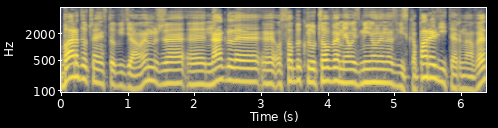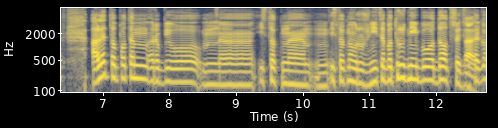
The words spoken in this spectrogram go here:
bardzo często widziałem, że e, nagle e, osoby kluczowe miały zmienione nazwiska, parę liter nawet, ale to potem robiło mm, e, istotne, mm, istotną różnicę, bo trudniej było dotrzeć Tak. do tego.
